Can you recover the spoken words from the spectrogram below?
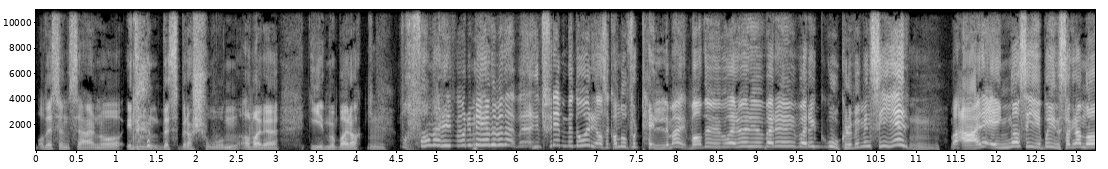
Og det syns jeg er noe i den desperasjonen av bare Eid Mubarak. Mm. Hva faen er det hva du mener med det? Fremmedord! Altså, kan noen fortelle meg hva, det, bare godklubben min sier? Mm. Hva er det Enga sier på Instagram nå?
